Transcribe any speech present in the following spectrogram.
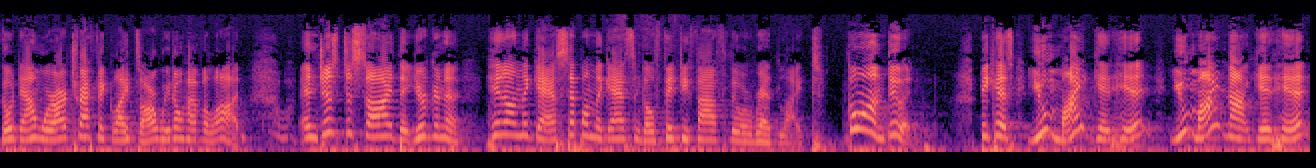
go down where our traffic lights are? We don't have a lot. And just decide that you're going to hit on the gas, step on the gas, and go 55 through a red light. Go on, do it. Because you might get hit, you might not get hit,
